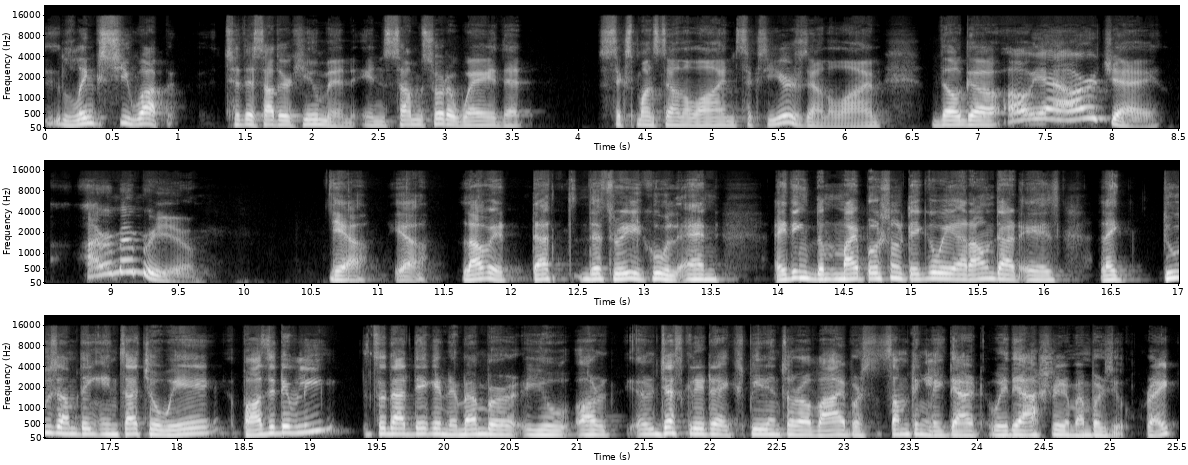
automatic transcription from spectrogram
links you up to this other human in some sort of way that six months down the line, six years down the line, they'll go, Oh, yeah, RJ, I remember you. Yeah. Yeah. Love it. That that's really cool. And I think the, my personal takeaway around that is like do something in such a way positively so that they can remember you or just create an experience or a vibe or something like that where they actually remembers you, right?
